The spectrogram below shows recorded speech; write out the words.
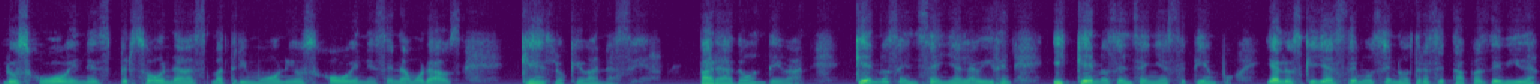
los jóvenes, personas, matrimonios jóvenes, enamorados, ¿qué es lo que van a hacer? ¿Para dónde van? ¿Qué nos enseña la Virgen y qué nos enseña este tiempo? Y a los que ya estemos en otras etapas de vida,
